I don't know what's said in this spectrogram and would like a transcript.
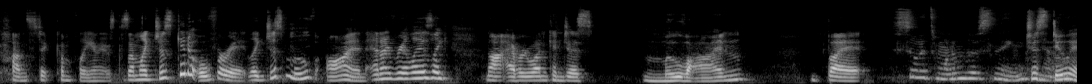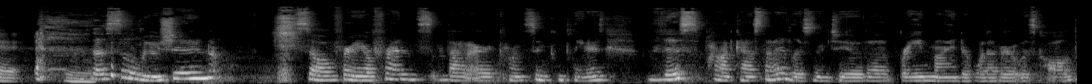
constant complainers because I'm like, just get over it. Like, just move on. And I realize like not everyone can just move on, but so it's one of those things. just now. do it. the solution so for your friends that are constant complainers this podcast that i listened to the brain mind or whatever it was called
